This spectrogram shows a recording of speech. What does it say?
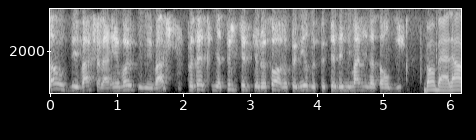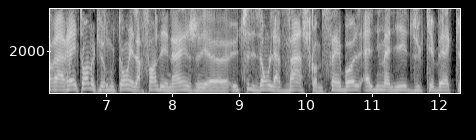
danse des vaches à la révolte des vaches. Peut-être y a-t-il quelques leçons à retenir de cet animal inattendu. Bon, ben alors, arrêtons avec le mouton et l'arfan des neiges et euh, utilisons la vache comme symbole animalier du Québec.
